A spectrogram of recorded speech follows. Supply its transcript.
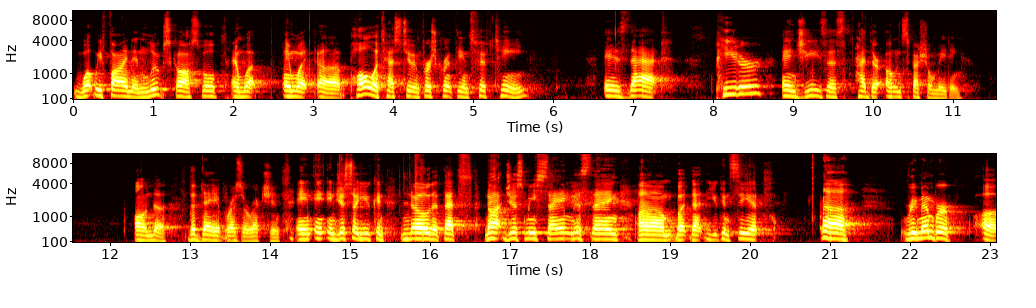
what we find in Luke's gospel and what, and what uh, Paul attests to in 1 Corinthians 15 is that Peter and Jesus had their own special meeting on the the day of resurrection. And, and, and, just so you can know that that's not just me saying this thing, um, but that you can see it. Uh, remember, uh,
